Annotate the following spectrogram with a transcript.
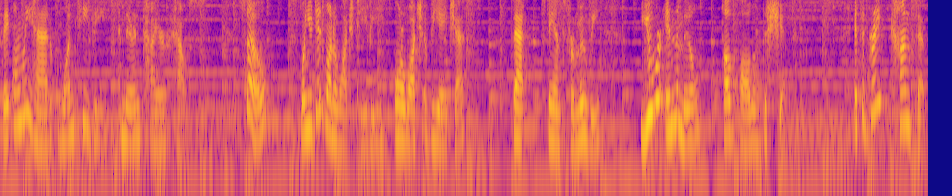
they only had one TV in their entire house. So, when you did want to watch TV or watch a VHS, that stands for movie, you were in the middle of all of the shit. It's a great concept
